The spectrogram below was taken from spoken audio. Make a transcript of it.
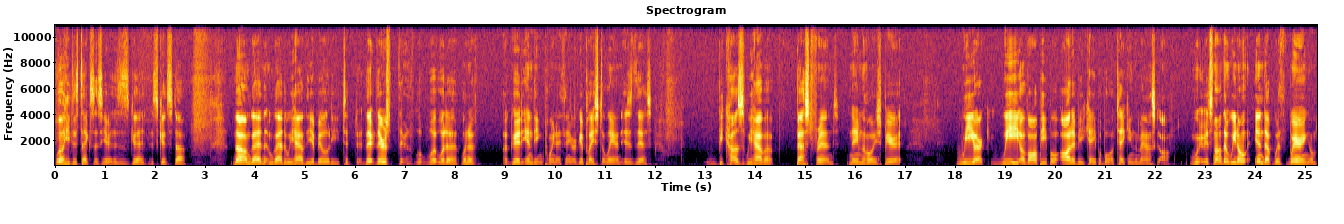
Well, he just texts us here. This is good. It's good stuff. No, I'm glad. I'm glad that we have the ability to. There, there's there, what what a what a a good ending point I think, or a good place to land is this. Because we have a best friend named the Holy Spirit, we are we of all people ought to be capable of taking the mask off. we it's not that we don't end up with wearing them.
